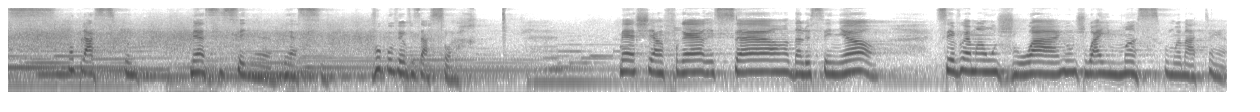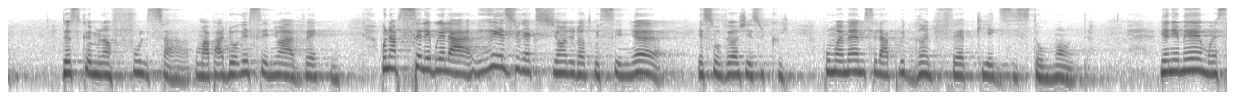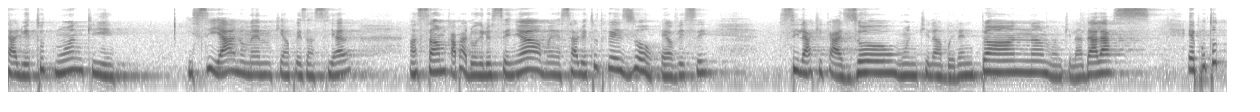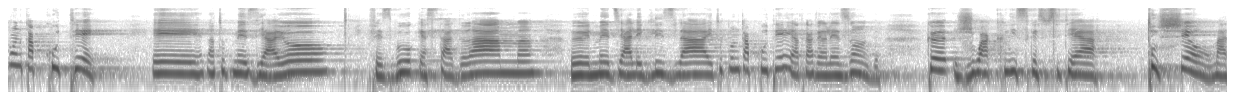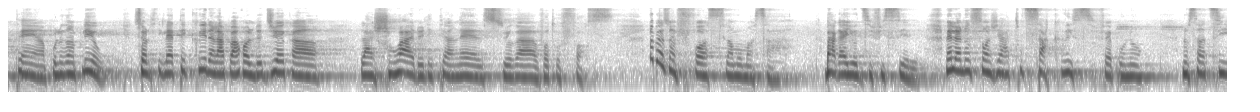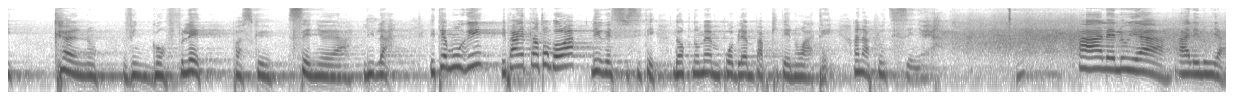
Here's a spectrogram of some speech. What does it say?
Une place. Merci Seigneur, merci. Vous pouvez vous asseoir. Mes chers frères et sœurs dans le Seigneur, c'est vraiment une joie, une joie immense pour moi matin, de ce que me foule ça, pour m'adorer Seigneur avec nous, pour nous célébrer la résurrection de notre Seigneur et Sauveur Jésus-Christ. Pour moi-même, c'est la plus grande fête qui existe au monde. Bien aimé, moi saluer tout le monde qui Ici, a nous-mêmes qui en présentiel, ensemble, capables d'adorer le Seigneur. Moi, salue tout réseau RVC. Sila qui Kazo, monde qui en Bradenton, monde qui en Dallas. Et pour tout le monde qui a écouté, et dans toutes les médias, Facebook, Instagram, euh, les médias, l'église là, et tout le monde qui a écouté à travers les ondes, que joie Christ ressuscité a touché au matin pour le remplir. Il est écrit dans la parole de Dieu car la joie de l'éternel sera votre force. Nous avons besoin de force dans ce moment ça. Bagaille difficile. Mais là, nous songeons à tout Christ fait pour nous. Nous sentons que nous vient gonfler parce que Seigneur est là. Il était mort, il paraît dans ton bois, il est ressuscité. Donc, nous même problème pas quitter nous à terre. On applaudit Seigneur. Alléluia, alléluia.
